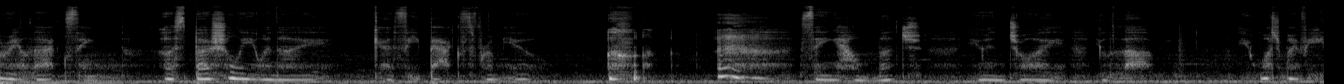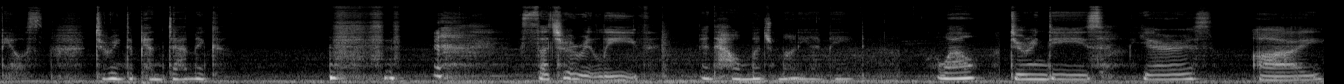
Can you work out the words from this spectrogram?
relaxing, especially when I get feedbacks from you. saying how much you enjoy, you love. You watch my videos during the pandemic. Such a relief, and how much money I made. Well, during these years, I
